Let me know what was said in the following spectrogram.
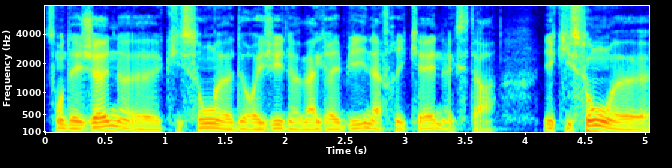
sont des jeunes qui sont d'origine maghrébine, africaine, etc et qui sont euh,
